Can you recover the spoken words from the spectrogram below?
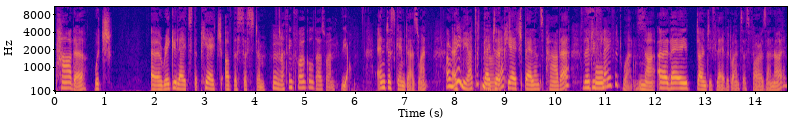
powder which uh, regulates the pH of the system. Hmm, I think Fogel does one. Yeah. And Dis-Chem does one. Oh, really? I didn't know. That. They do a pH balance powder. Do they do for- flavored ones? No, uh, they don't do flavored ones as far as I know.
